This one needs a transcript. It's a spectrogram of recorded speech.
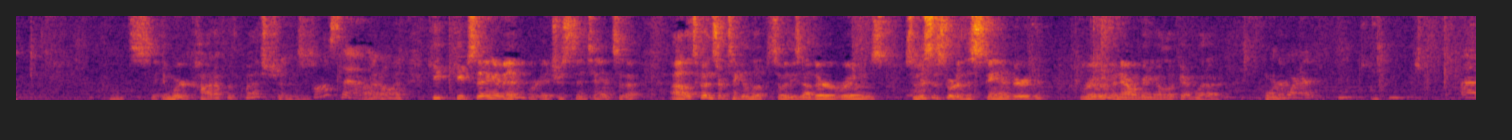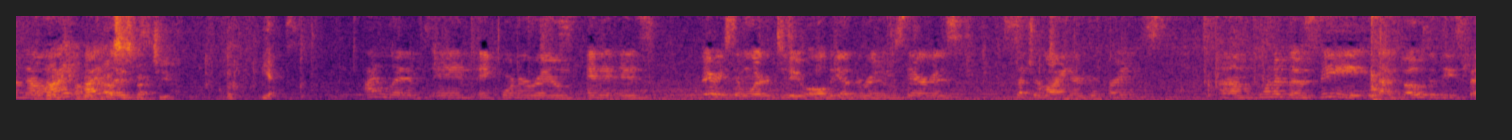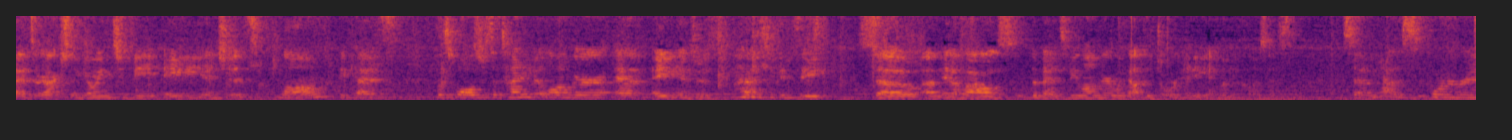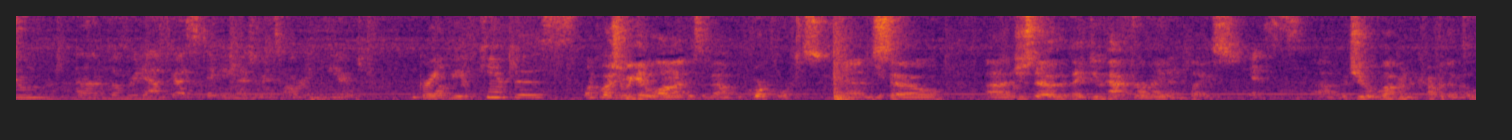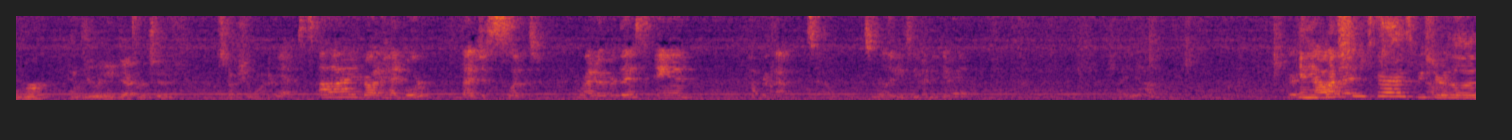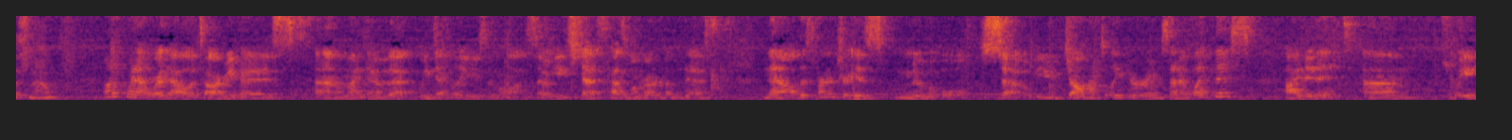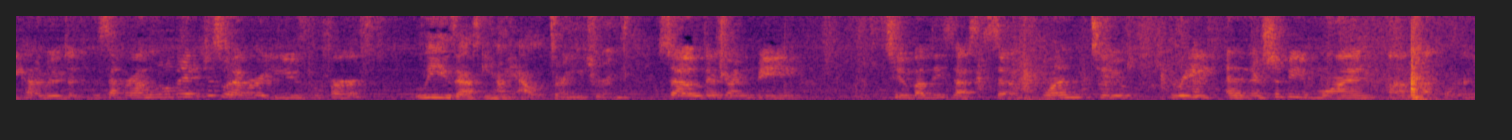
let's see. And we're caught up with questions. Awesome. Right on. Keep keep sending them in. We're interested to answer them. Uh, let's go ahead and start taking a look at some of these other rooms. So this is sort of the standard room, and now we're going to go look at what a corner. Corner. Um, now I'll go, I, I'm gonna I pass this back to you. Yes. I lived in a corner room, and it is very similar to all the other rooms. There is such a minor difference. Um, one of those being that both of these beds are actually going to be 80 inches long because this wall is just a tiny bit longer at 80 inches, as you can see. So um, it allows the bed to be longer without the door hitting it when it closes. So yeah, this is a corner room. Um, feel free to ask us to take any measurements while we're in here. Great view of campus. One question we get a lot is about the cork boards, and so uh, just know that they do have to remain in place. Yes. Uh, but you are welcome to cover them over or do any decorative stuff you want to do. Yes. I brought a headboard that just slipped right over this and covered that. So it's a really easy way to do it. Yeah. There's Any outlets. questions, guys? Be sure to let us know. I want to point out where the outlets are because um, I know that we definitely use them a lot. So each desk has one right above the desk. Now this furniture is movable, so you don't have to leave your room set up like this. I didn't. Um, we kind of moved the stuff around a little bit, just whatever you prefer. Lee is asking how many outlets are in each room. So there's going to be two above these desks. So one, two, three, and then there should be one um, in that corner.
